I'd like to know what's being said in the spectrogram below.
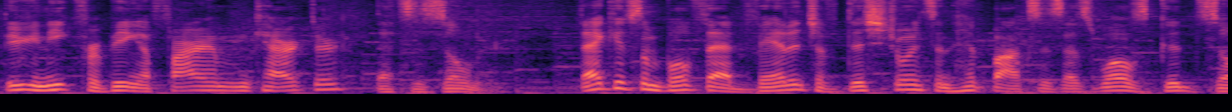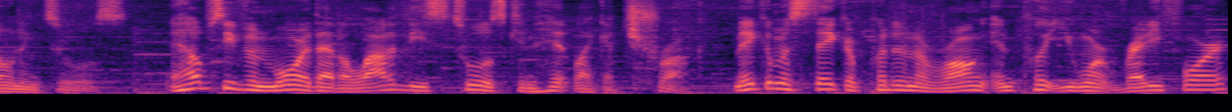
they're unique for being a Fire Emblem character that's a zoner. That gives them both the advantage of disjoints and hitboxes as well as good zoning tools. It helps even more that a lot of these tools can hit like a truck. Make a mistake or put in a wrong input you weren't ready for,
